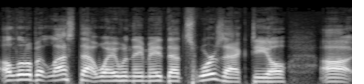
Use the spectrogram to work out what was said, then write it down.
a little bit less that way when they made that Swarzak deal. Uh,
